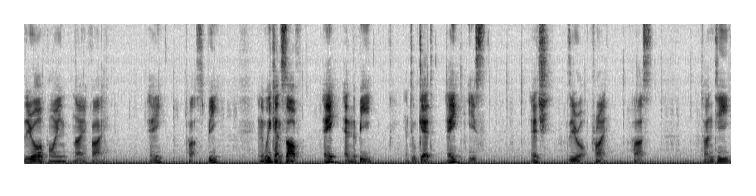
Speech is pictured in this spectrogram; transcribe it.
0 0.95 a plus b. And we can solve a and b. And to get a is h 0 prime plus 20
